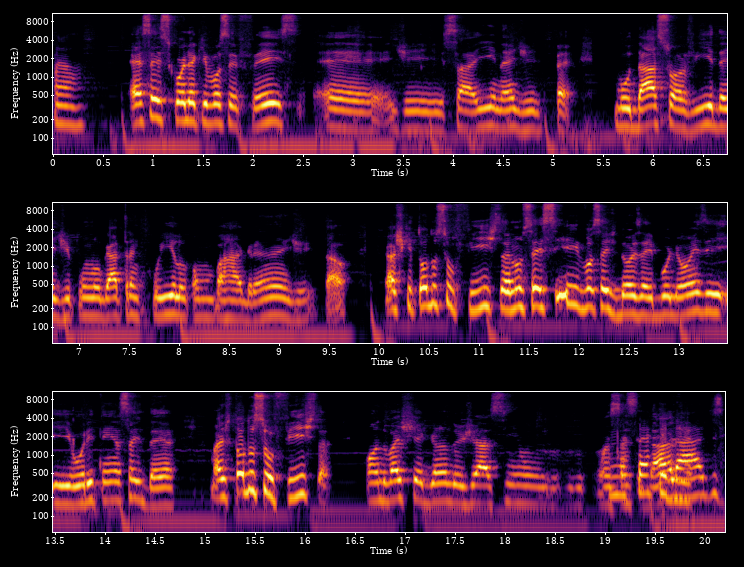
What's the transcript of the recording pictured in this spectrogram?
ah. Essa escolha que você fez é, de sair, né, de é, mudar a sua vida, de ir para um lugar tranquilo como Barra Grande e tal. Eu acho que todo surfista, não sei se vocês dois aí, Bulhões e, e Yuri, tem essa ideia, mas todo surfista, quando vai chegando já assim um, uma, uma certa, certa idade, idade.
